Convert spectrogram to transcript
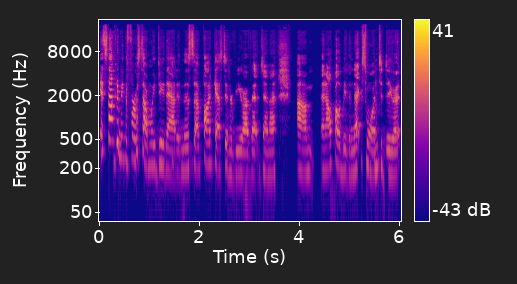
it's not going to be the first time we do that in this uh, podcast interview. I bet Jenna, um, and I'll probably be the next one to do it.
